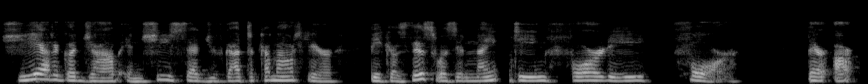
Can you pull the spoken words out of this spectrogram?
She had a good job, and she said, You've got to come out here because this was in 1944. There are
